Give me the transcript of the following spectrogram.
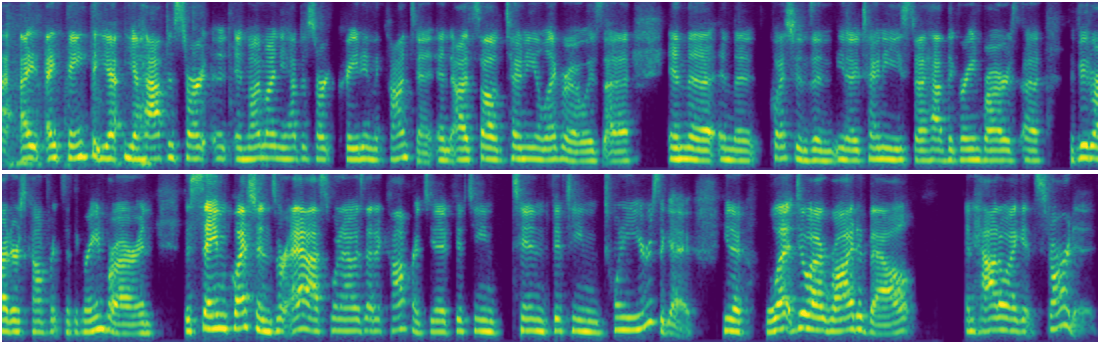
I, I think that you, you have to start in my mind you have to start creating the content and i saw Toni Allegra was uh, in the in the questions and you know Toni used to have the greenbriers uh, the food writers conference at the greenbrier and the same questions were asked when i was at a conference you know 15 10 15 20 years ago you know what do i write about and how do i get started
